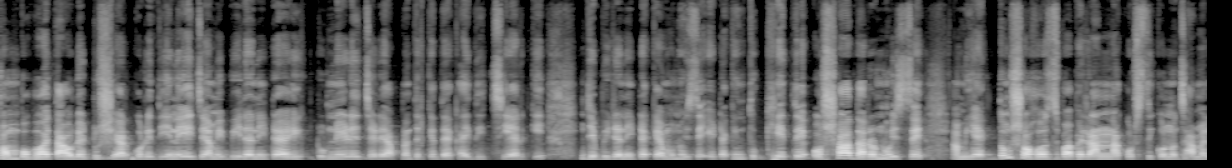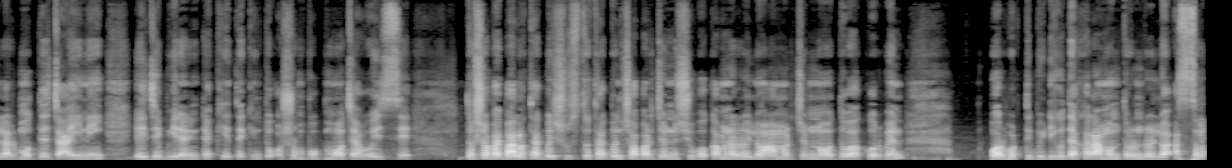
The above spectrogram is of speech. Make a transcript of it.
সম্ভব হয় তাহলে একটু শেয়ার করে দিন। এই যে আমি বিরিয়ানিটা একটু নেড়ে চেড়ে আপনাদেরকে দেখাই দিচ্ছি আর কি, যে বিরিয়ানিটা কেমন হয়েছে। এটা কিন্তু খেতে অসাধারণ হয়েছে। আমি একদম সহজভাবে রান্না করছি, কোনো ঝামেলার মধ্যে যাইনি। এই যে বিরিয়ানিটা খেতে কিন্তু অসম্ভব মজা হয়েছে। তো সবাই ভালো থাকবেন, সুস্থ থাকবেন। সবার জন্য শুভকামনা রইল। আমার জন্য দোয়া করবেন। পরবর্তী ভিডিও দেখার আমন্ত্রণ রইল। আসসালাম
